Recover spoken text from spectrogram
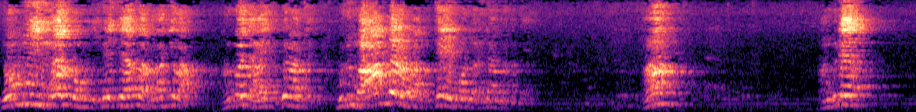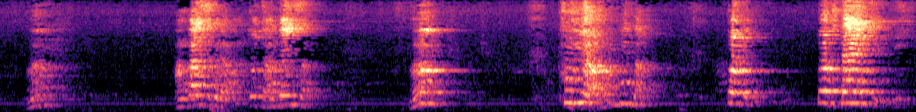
용민이 해갖고, 해제한 거한 가지가, 한 가지 아니고, 그러나 우리 마음대로 막 대해보자, 이런 거하자. 어? 안 그래? 어? 안 가서 그래. 또 잘 돼 있어. 어? 품이 안 굽니다. 또, 또 다했지.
